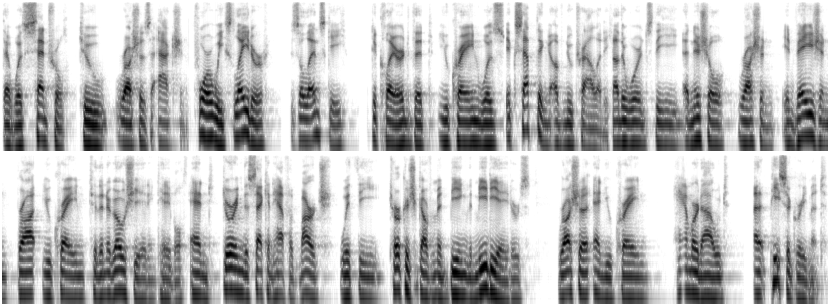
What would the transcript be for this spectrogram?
that was central to Russia's action. Four weeks later, Zelensky declared that Ukraine was accepting of neutrality. In other words, the initial Russian invasion brought Ukraine to the negotiating table. And during the second half of March, with the Turkish government being the mediators, Russia and Ukraine hammered out a peace agreement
